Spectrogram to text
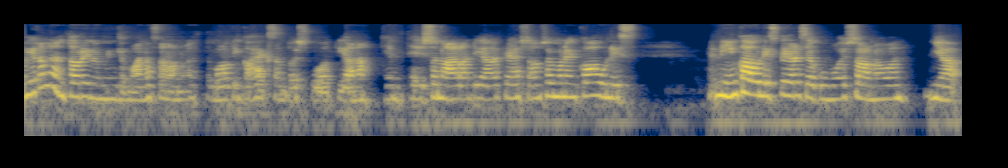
Virallinen tarina, minkä mä aina sanonut, että mä olin 18-vuotiaana Temptation Islandin jälkeen. Se on semmoinen kaunis, niin kaunis versio kuin voi sanoa. Ja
